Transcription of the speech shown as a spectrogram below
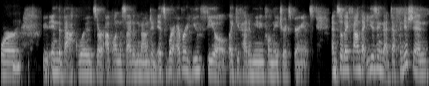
or mm-hmm. in the backwoods or up on the side of the mountain. It's wherever you feel like you've had a meaningful nature experience. And so they found that using that definition,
